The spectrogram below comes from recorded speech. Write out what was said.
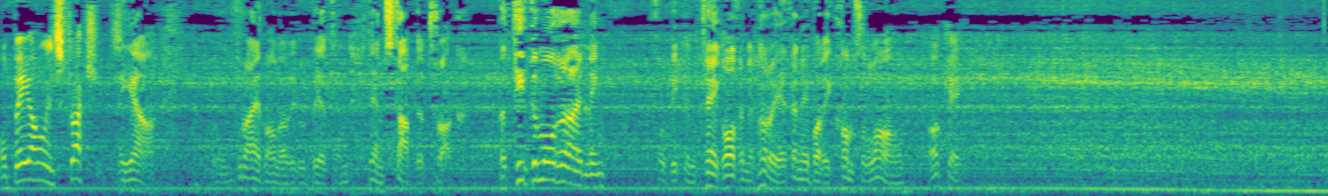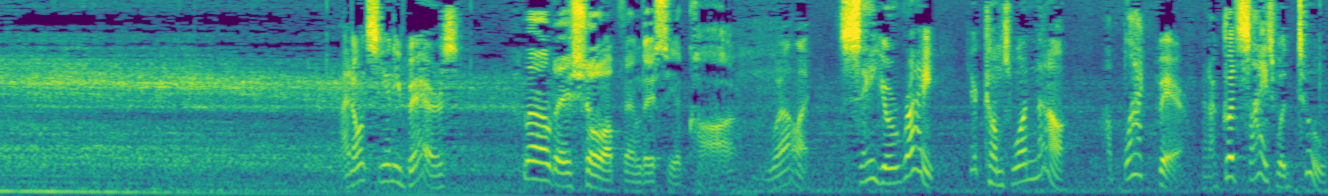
Obey all instructions. Uh, yeah. We'll drive on a little bit and then stop the truck. But keep the motor idling so we can take off in a hurry if anybody comes along. Okay. I don't see any bears. Well, they show up when they see a car. Well, I say you're right. Here comes one now. A black bear, and a good sized one, too.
